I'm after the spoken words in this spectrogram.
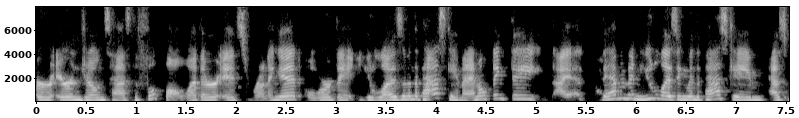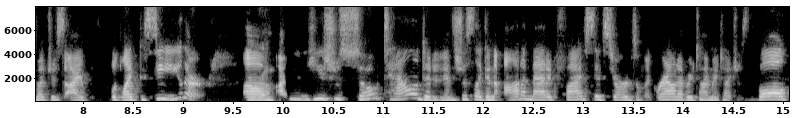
or Aaron Jones has the football, whether it's running it or they utilize him in the pass game. And I don't think they I, they haven't been utilizing him in the pass game as much as I would like to see either. Um, yeah. I mean, he's just so talented, and it's just like an automatic five, six yards on the ground every time he touches the ball.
